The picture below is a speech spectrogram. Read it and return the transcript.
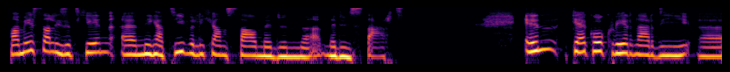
Maar meestal is het geen uh, negatieve lichaamstaal met hun, uh, met hun staart. En kijk ook weer naar die, uh,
